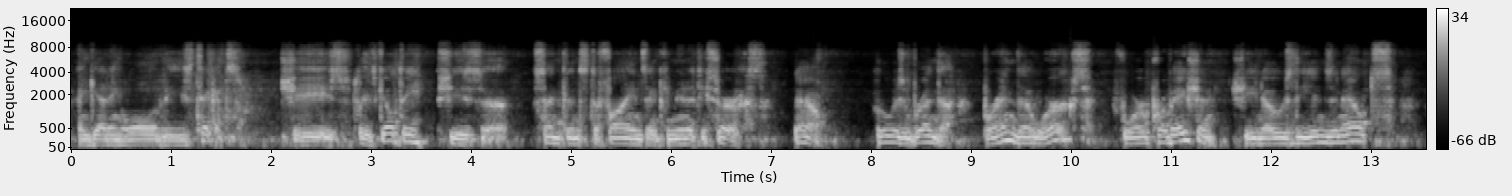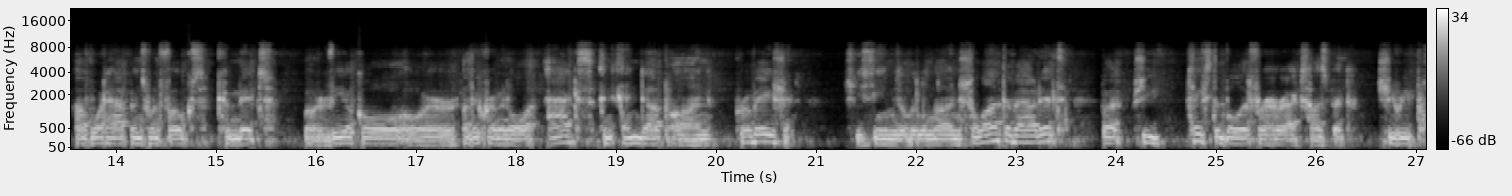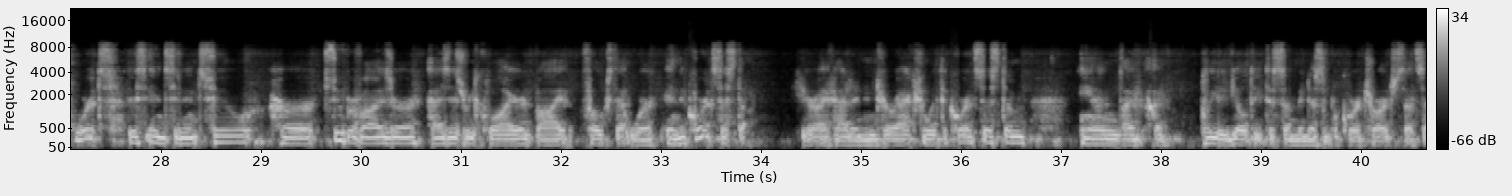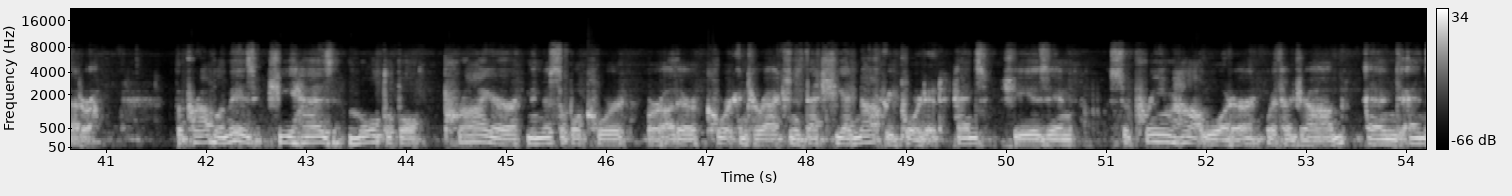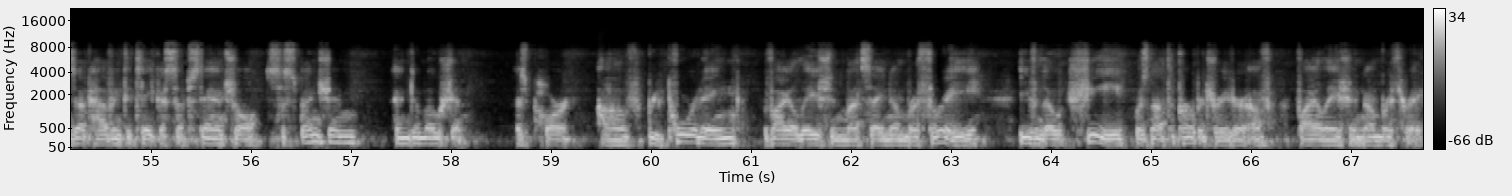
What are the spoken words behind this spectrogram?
and getting all of these tickets. She pleads guilty. She's uh, sentenced to fines and community service. Now, who is Brenda? Brenda works for probation. She knows the ins and outs of what happens when folks commit motor vehicle or other criminal acts and end up on probation. She seems a little nonchalant about it, but she takes the bullet for her ex husband. She reports this incident to her supervisor as is required by folks that work in the court system. Here I've had an interaction with the court system and I've, I've pleaded guilty to some municipal court charges, etc. The problem is she has multiple prior municipal court or other court interactions that she had not reported. Hence, she is in supreme hot water with her job and ends up having to take a substantial suspension and demotion as part of reporting violation, let's say number three, even though she was not the perpetrator of violation number three.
